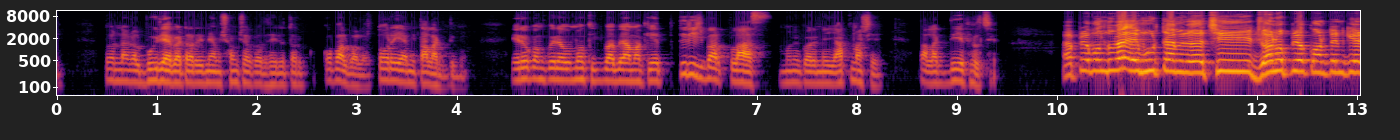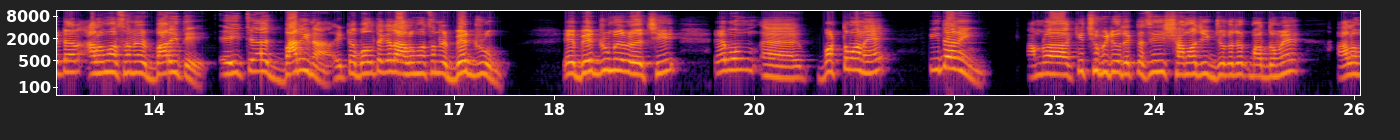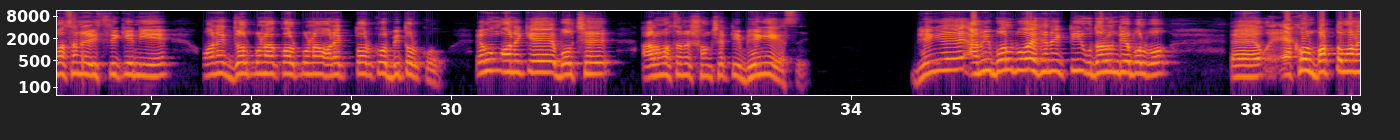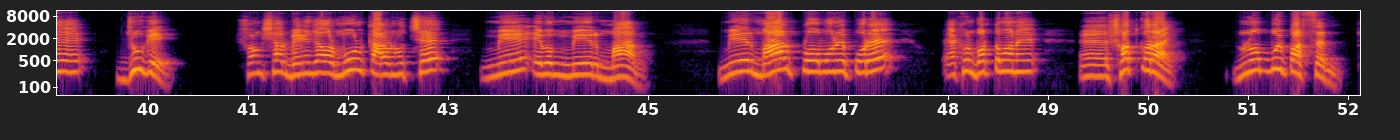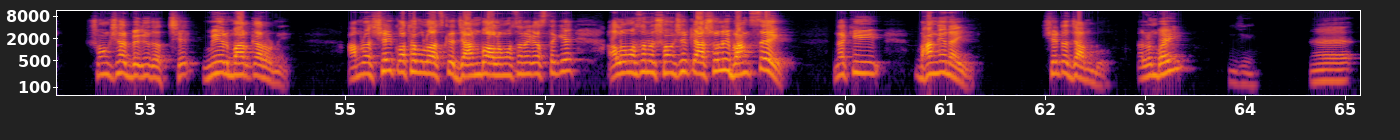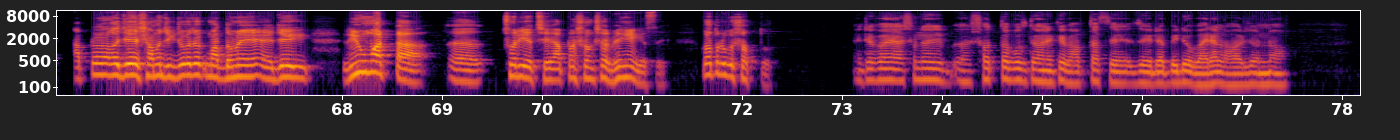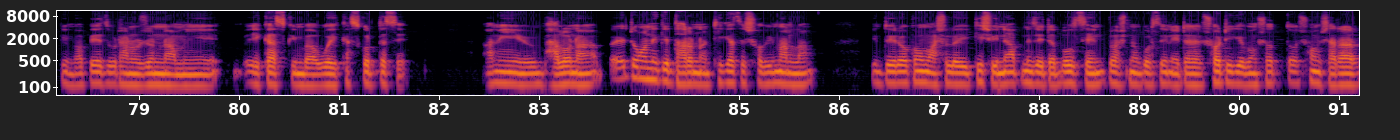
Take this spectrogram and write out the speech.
তোর নাগাল বুড়িয়া বেটার নিয়ে আমি সংসার করতে সেটা তোর কপাল ভালো তোরেই আমি তালাক দেবো। এরকম করে মৌখিকভাবে আমাকে তিরিশ বার প্লাস মনে করেন এই আট মাসে, তালাক দিয়ে ফেলছে। প্রিয় বন্ধুরা, এই মুহূর্তে আমি রয়েছি জনপ্রিয় কন্টেন্ট ক্রিয়েটার আলম হাসানের বাড়িতে। এইটা বাড়ি না, এটা বলতে গেলে আলম হাসানের বেডরুম এই বেডরুমে রয়েছি এবং বর্তমানে ইদানিং আমরা কিছু ভিডিও দেখতেছি সামাজিক যোগাযোগ মাধ্যমে আলম হাসানের স্ত্রীকে নিয়ে অনেক জল্পনা, কল্পনা, অনেক তর্ক, বিতর্ক এবং অনেকে বলছে আলম হাসানের সংসারটি ভেঙে গেছে। ভেঙে, আমি বলব এখানে একটি উদাহরণ দিয়ে বলব এখন বর্তমানে যুগে সংসার ভেঙে যাওয়ার মূল কারণ হচ্ছে মেয়ে এবং মেয়ের মার। মেয়ের মার প্রবণে পড়ে এখন বর্তমানে শতকরায় নব্বই পার্সেন্ট সংসার ভেঙে যাচ্ছে মেয়ের মার কারণে। আমরা সেই কথাগুলো আজকে জানব আলম হাসানের কাছ থেকে। আলম হাসানের সংসার কি আসলেই ভাঙছে নাকি ভাঙে নাই সেটা জানব। আলম ভাই? জি। আপনার ওই যে সামাজিক যোগাযোগ মাধ্যমে যেই রিউমারটা ছড়িয়েছে, আপনার সংসার ভেঙে গেছে। কতটুকু সত্য? এটা ভাই আসলে সত্য বলতে অনেকে ভাবতেছে যে এটা ভিডিও ভাইরাল হওয়ার জন্য কিংবা পেজ ওঠানোর জন্য আমি এই কাজ কিংবা ওই কাজ করতেছে। আমি ভালো না, এটা অনেকের ধারণা, ঠিক আছে, সবই মানলাম। কিন্তু এরকম আসলে কিছুই না। আপনি যেটা বলছেন, প্রশ্ন করছেন, এটা সঠিক এবং সত্য, সংসার আর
